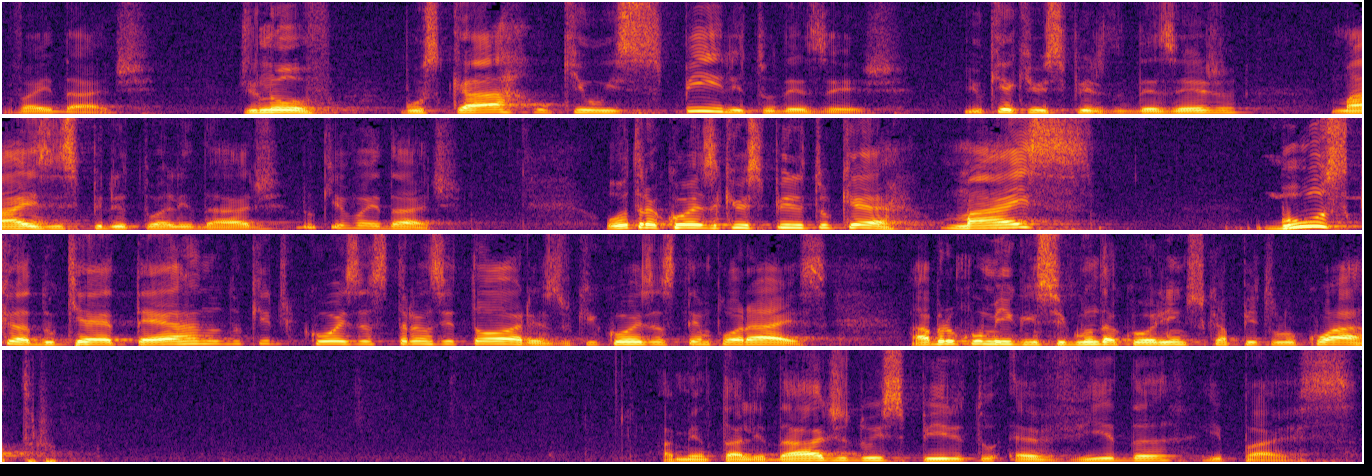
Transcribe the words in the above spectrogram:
vaidade. De novo, buscar o que o Espírito deseja. E o que, que o Espírito deseja? Mais espiritualidade do que vaidade. Outra coisa que o Espírito quer, mais busca do que é eterno do que de coisas transitórias, do que coisas temporais. Abram comigo em 2 Coríntios capítulo 4. A mentalidade do Espírito é vida e paz.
